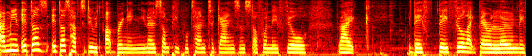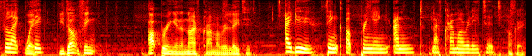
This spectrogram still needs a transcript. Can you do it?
I mean, it does. It does have to do with upbringing. You know, some people turn to gangs and stuff when they feel like they they feel like they're alone. They feel like wait they. you don't think upbringing and knife crime are related I do think upbringing and knife crime are related. Okay.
